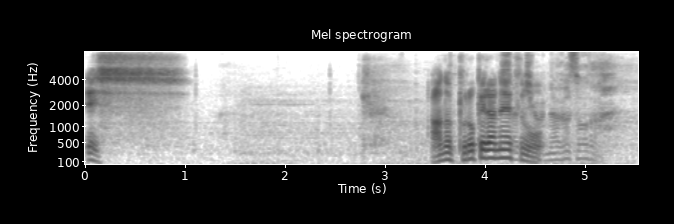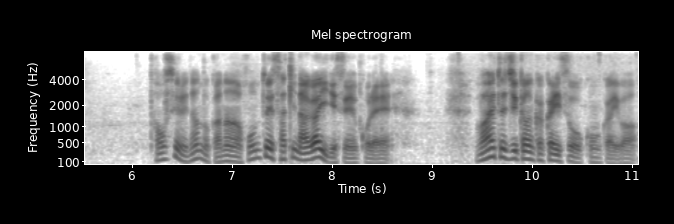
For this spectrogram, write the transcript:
う。よし。あのプロペラのやつも倒せるようになるのかな？本当に先長いですね、これ。割と時間かかりそう、今回は。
